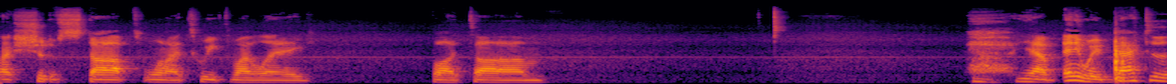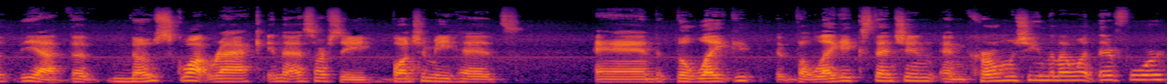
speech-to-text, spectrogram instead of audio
I should have stopped when I tweaked my leg. But um, yeah. Anyway, back to the yeah the no squat rack in the SRC, bunch of meatheads, and the leg the leg extension and curl machine that I went there for.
